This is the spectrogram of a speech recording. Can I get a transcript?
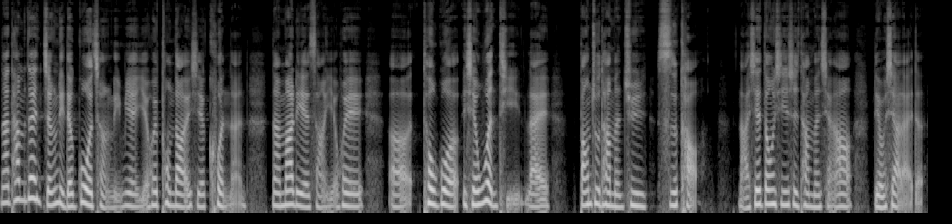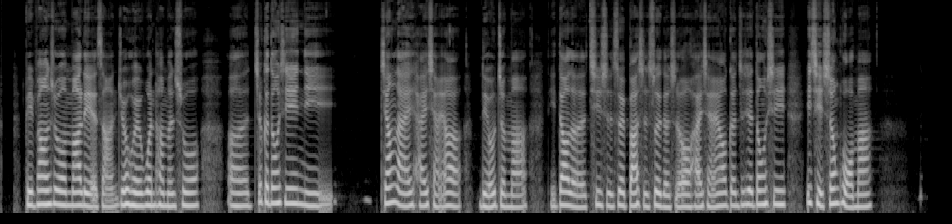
那他们在整理的过程里面也会碰到一些困难。那 Marie さん也会呃透过一些问题来帮助他们去思考哪些东西是他们想要留下来的。比方说 Marie さん就会问他们说。 呃，这个东西你将来还想要留着吗？你到了七十岁、八十岁的时候，还想要跟这些东西一起生活吗？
